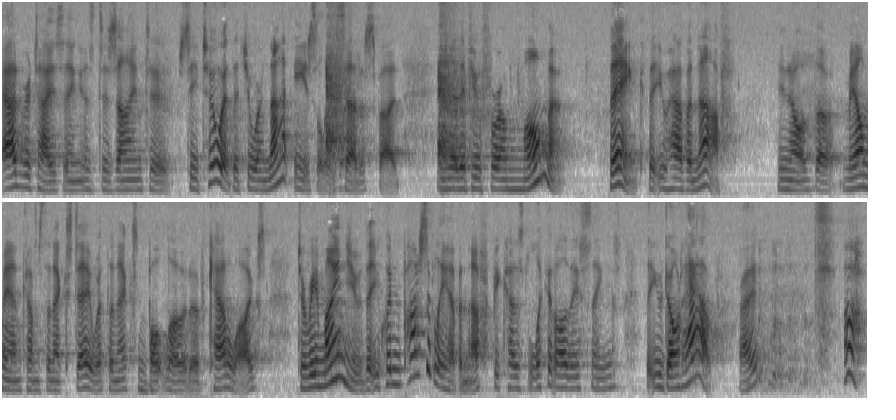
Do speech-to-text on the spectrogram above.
advertising is designed to see to it that you are not easily satisfied. And that if you for a moment think that you have enough, you know, the mailman comes the next day with the next boatload of catalogs to remind you that you couldn't possibly have enough because look at all these things that you don't have, right? Oh,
